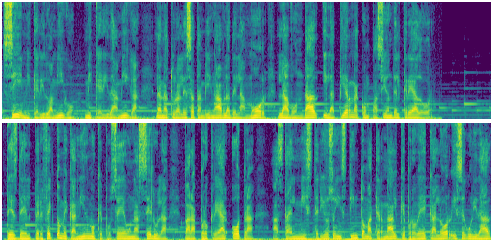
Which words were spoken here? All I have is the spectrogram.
Sí, mi querido amigo, mi querida amiga, la naturaleza también habla del amor, la bondad y la tierna compasión del Creador desde el perfecto mecanismo que posee una célula para procrear otra, hasta el misterioso instinto maternal que provee calor y seguridad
